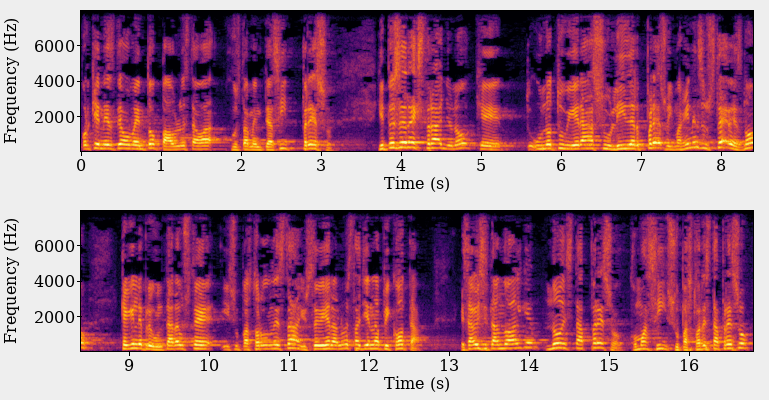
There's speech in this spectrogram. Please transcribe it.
Porque en este momento Pablo estaba justamente así, preso. Y entonces era extraño, ¿no? Que uno tuviera a su líder preso. Imagínense ustedes, ¿no? Que alguien le preguntara a usted, ¿y su pastor dónde está? Y usted dijera, no, está allí en la picota. ¿Está visitando a alguien? No está preso. ¿Cómo así? ¿Su pastor está preso?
